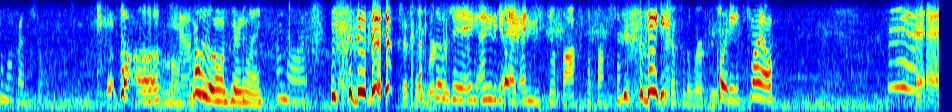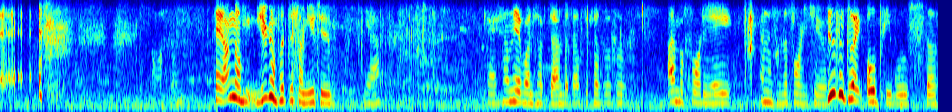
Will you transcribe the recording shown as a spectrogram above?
I'm walking around the store. Uh-oh. Yeah. I'm probably the only one here anyway. I know it. Except for That's the so big. I need to get like I need to steal socks. That's awesome. Except for the workers. Courtney, smile. awesome. Hey, I'm gonna, you're gonna put this on YouTube. Yeah. Okay, I only have one hook done, but that's because this is I'm a 48 And this is a 42. This looks like old people's stuff.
